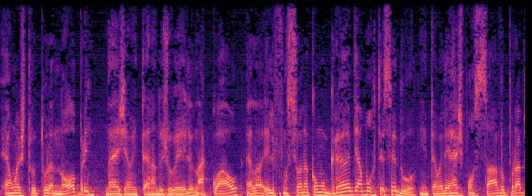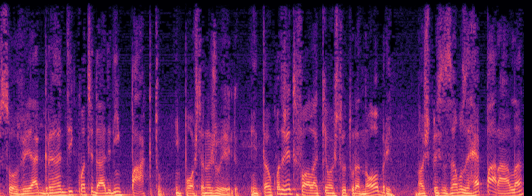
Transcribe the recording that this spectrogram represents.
é uma estrutura nobre na região interna do joelho, na qual ela, ele funciona como um grande amortecedor. Então ele é responsável por absorver a grande quantidade de impacto imposta no joelho. Então quando a gente fala que é uma estrutura nobre, nós precisamos repará-la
